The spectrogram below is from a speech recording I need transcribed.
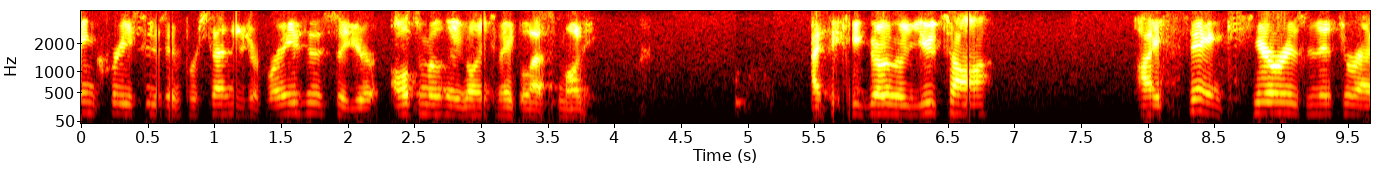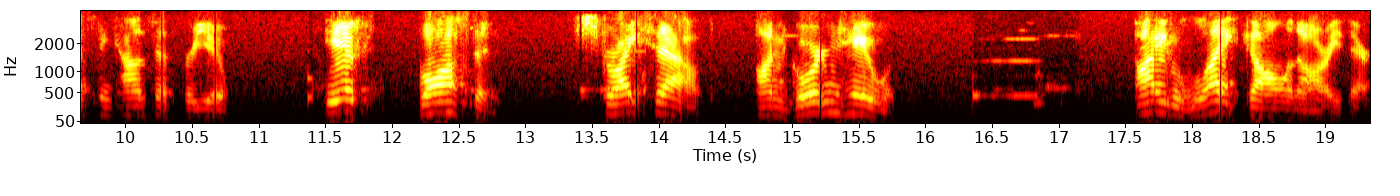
increases in percentage of raises, so you're ultimately going to make less money. I think you go to Utah. I think here is an interesting concept for you. If Boston strikes out on Gordon Hayward. I like Gallinari there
